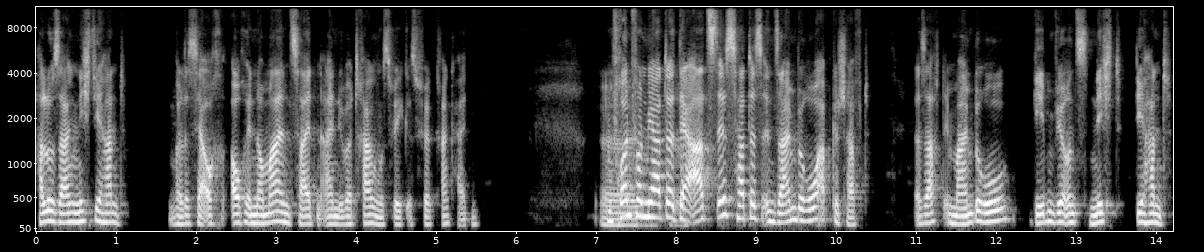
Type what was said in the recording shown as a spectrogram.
Hallo sagen nicht die Hand weil das ja auch, auch in normalen Zeiten ein Übertragungsweg ist für Krankheiten. Ein Freund von mir hatte, der Arzt ist, hat es in seinem Büro abgeschafft. Er sagt, in meinem Büro geben wir uns nicht die Hand,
